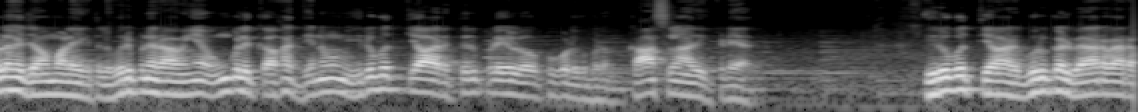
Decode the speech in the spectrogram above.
உலக ஜெபமாலை இயக்கத்தில் உறுப்பினர் ஆவீங்க உங்களுக்காக தினமும் இருபத்தி ஆறு திருப்பலிகள் ஒப்பு கொடுக்கப்படும். காசுலாம் அதுக்கு கிடையாது. இருபத்தி ஆறு குருக்கள் வேறு வேறு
